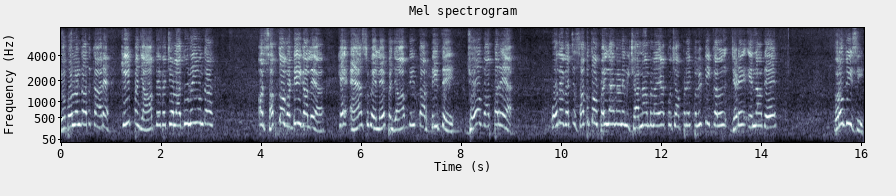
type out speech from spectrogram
ਜੋ ਬੋਲਣ ਦਾ ਅਧਿਕਾਰ ਹੈ, ਕੀ ਪੰਜਾਬ ਦੇ ਵਿੱਚ ਉਹ ਲਾਗੂ ਨਹੀਂ ਹੁੰਦਾ? ਔਰ ਸਭ ਤੋਂ ਵੱਡੀ ਗੱਲ ਆ ਕਿ ਇਸ ਵੇਲੇ ਪੰਜਾਬ ਦੀ ਧਰਤੀ ਤੇ ਜੋ ਵਾਪਰ ਰਿਹਾ, ਉਹਦੇ ਵਿੱਚ ਸਭ ਤੋਂ ਪਹਿਲਾਂ ਇਹਨਾਂ ਨੇ ਨਿਸ਼ਾਨਾ ਬਣਾਇਆ ਕੁਝ ਆਪਣੇ ਪੋਲੀਟੀਕਲ ਜਿਹੜੇ ਇਹਨਾਂ ਦੇ ਵਿਰੋਧੀ ਸੀ।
